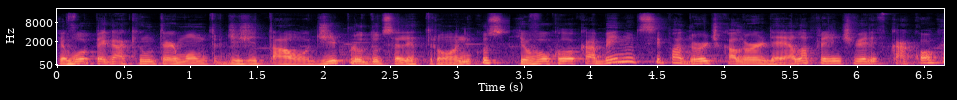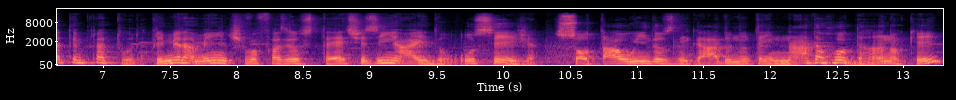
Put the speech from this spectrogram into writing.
Eu vou pegar aqui um termômetro digital de produtos eletrônicos e eu vou colocar bem no dissipador de calor dela para a gente verificar qual que é a temperatura. Primeiramente, vou fazer os testes em idle, ou seja, só tá o Windows ligado, não tem nada rodando, ok?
